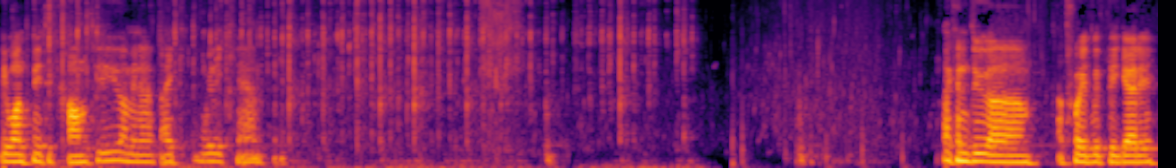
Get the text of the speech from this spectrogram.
You want me to come to you? I mean, I, I really can't. I can do uh, a trade with Pigatti.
